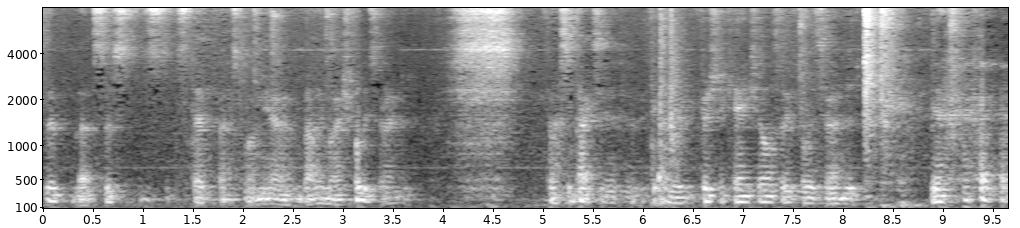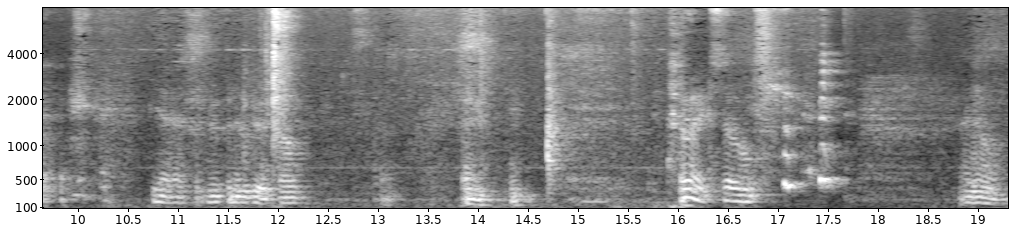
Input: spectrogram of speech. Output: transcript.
the, that's the steadfast one, yeah, Bali Maharaj, fully surrendered. Master The uh, Krishna Kesh also fully surrendered. Yeah, yeah, Rupananda as well. All right, so I know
